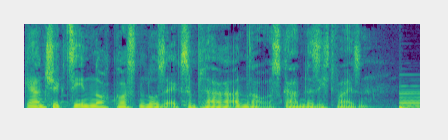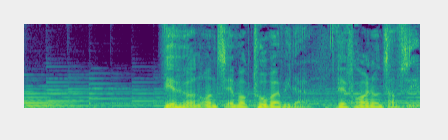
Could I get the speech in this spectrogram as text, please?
Gern schickt sie Ihnen noch kostenlose Exemplare anderer Ausgaben der Sichtweisen. Wir hören uns im Oktober wieder. Wir freuen uns auf Sie.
